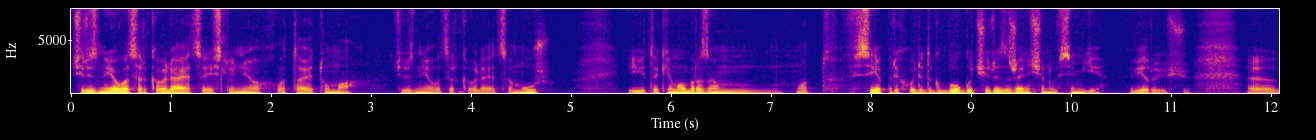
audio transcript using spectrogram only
через нее воцерковляется, если у нее хватает ума, через нее воцерковляется муж. И таким образом вот, все приходят к Богу через женщину в семье, верующую. Э,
